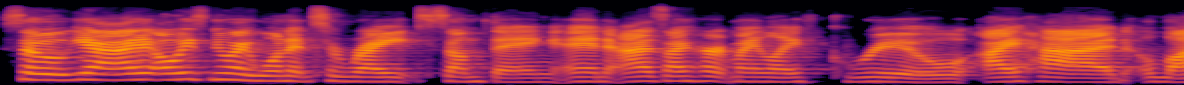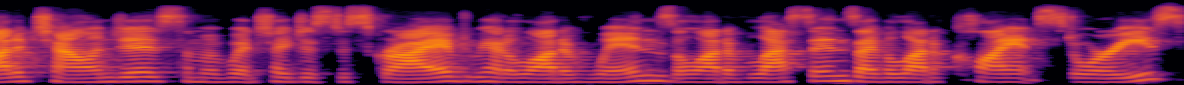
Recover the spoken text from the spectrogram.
So yeah i always knew i wanted to write something and as i heart my life grew i had a lot of challenges some of which i just described. We had a lot of wins a lot of lessons. I have a lot of client stories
